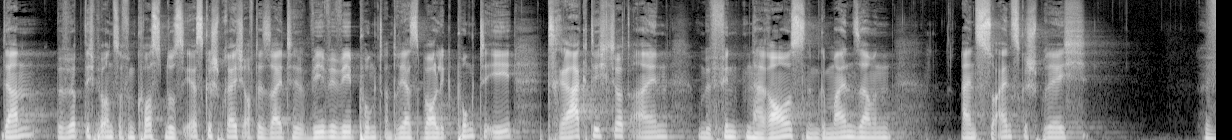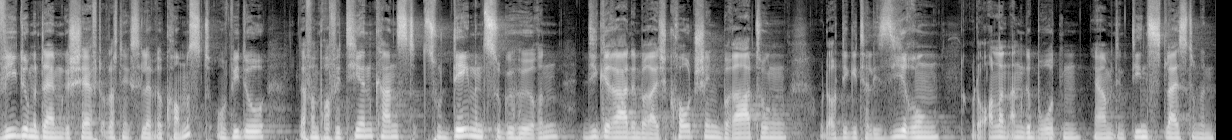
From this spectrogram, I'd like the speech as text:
dann bewirb dich bei uns auf ein kostenloses Erstgespräch auf der Seite www.andreasbaulig.de, trag dich dort ein und wir finden heraus in einem gemeinsamen 1 zu 1 Gespräch, wie du mit deinem Geschäft auf das nächste Level kommst und wie du davon profitieren kannst, zu denen zu gehören, die gerade im Bereich Coaching, Beratung oder auch Digitalisierung oder Online-Angeboten, ja, mit den Dienstleistungen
